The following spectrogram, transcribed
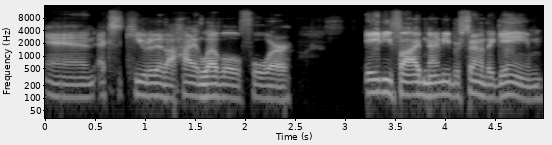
and execute it at a high level for 85 90% of the game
